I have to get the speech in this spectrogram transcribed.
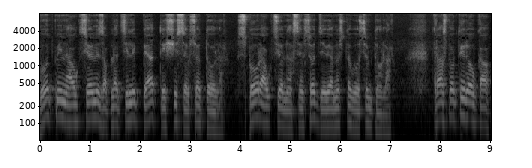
Вот мы на аукционе заплатили 5700 долларов. Спор аукциона 798 долларов. Транспортировка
